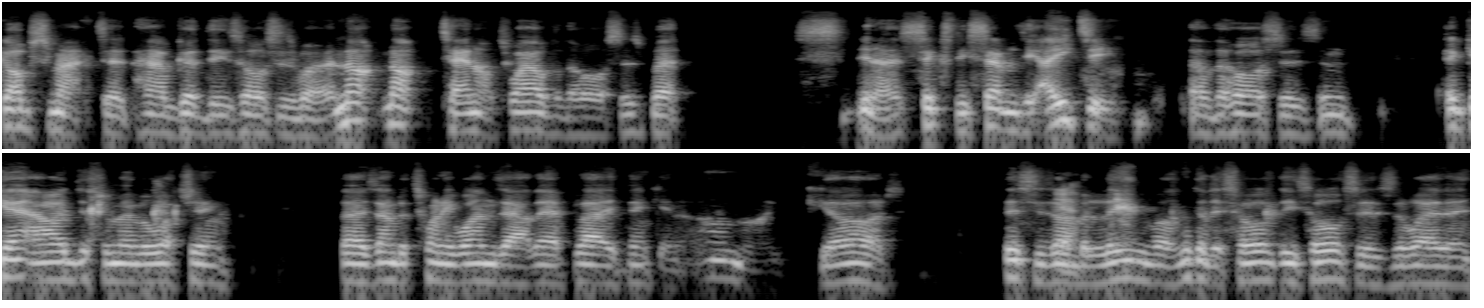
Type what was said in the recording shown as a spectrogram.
gobsmacked at how good these horses were. Not not ten or twelve of the horses, but you know, 60, 70, 80 of the horses. And again, I just remember watching those under 21s out there play, thinking, "Oh my god, this is Yeah. unbelievable! Look at this horse, these horses, the way they."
